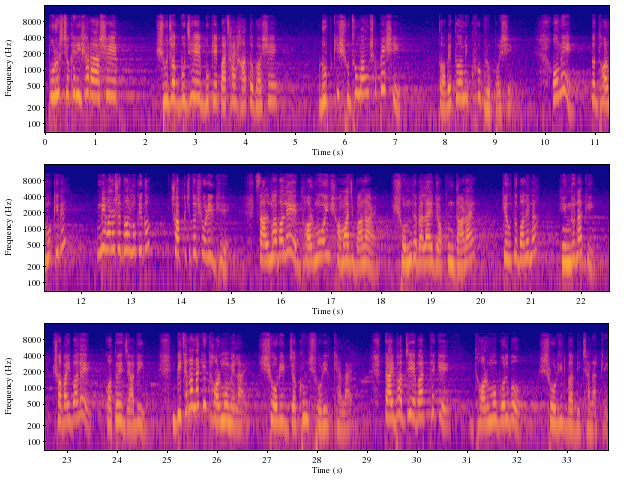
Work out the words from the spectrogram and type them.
পুরুষ চোখের ইশারা আসে, সুযোগ বুঝে বুকে পাছায় হাত ও ঘষে। রূপ কি শুধু মাংস পেশি তবে তো আমি খুব রূপসী। ও মেয়ে তোর ধর্ম কি রে? মেয়ে মানুষের ধর্ম কি গো? সবকিছু তো শরীর ঘিরে। সালমা বলে, ধর্ম ওই সমাজ বানায়। সন্ধেবেলায় যখন দাঁড়ায়, কেউ তো বলে না, হিন্দু নাকি? সবাই বলে, কতই যাবি? বিছানা নাকি ধর্ম মেলায়, শরীর যখন শরীর খেলায়। তাই ভাবছি এবার থেকে ধর্ম বলব শরীর বা বিছানাকে।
